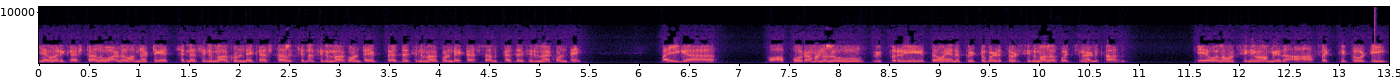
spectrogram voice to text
ఎవరి కష్టాలు వాళ్ళు అన్నట్టుగా చిన్న సినిమాకు ఉండే కష్టాలు చిన్న సినిమాకు ఉంటాయి పెద్ద సినిమాకు ఉండే కష్టాలు పెద్ద సినిమాకు ఉంటాయి. పైగా బాపు రమణలు విపరీతమైన పెట్టుబడితో సినిమాలోకి వచ్చిన వాళ్ళు కాదు. కేవలం సినిమా మీద ఆసక్తితోటి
